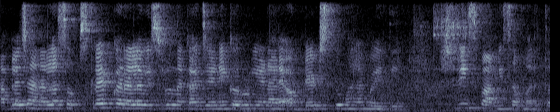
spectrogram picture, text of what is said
आपल्या चॅनलला सबस्क्राईब करायला विसरू नका. जेणेकरून येणारे अपडेट्स तुम्हाला मिळतील. श्री स्वामी समर्थ.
